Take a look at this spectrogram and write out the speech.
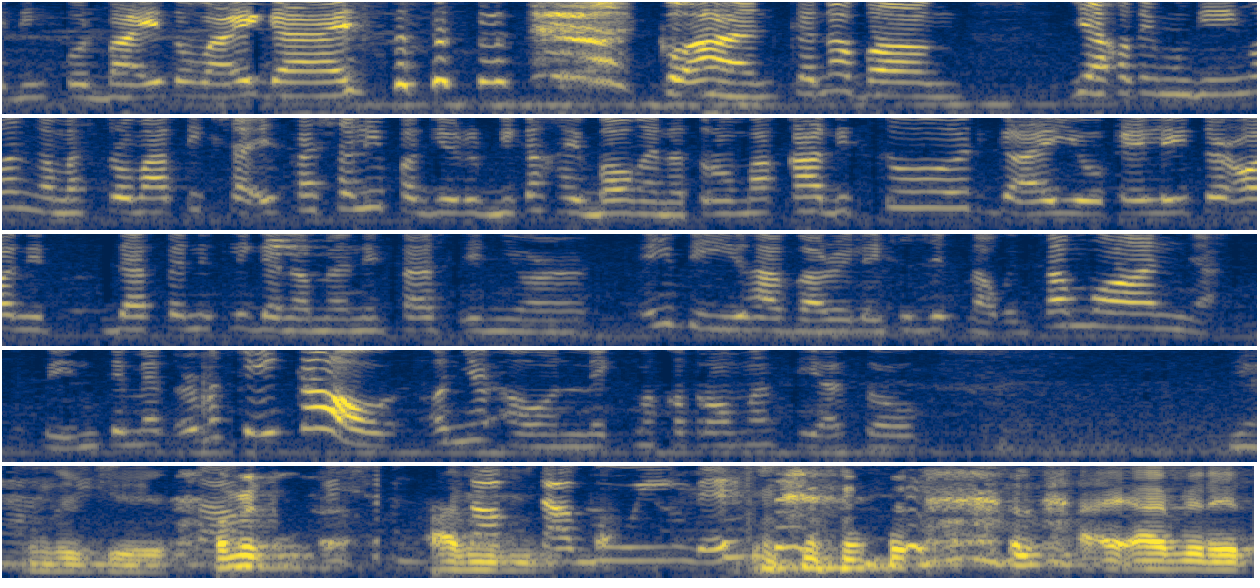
hindi po ba ito ba guys kuan kana bang yeah ko mong giingon nga mas traumatic siya especially pag yun di ka kay baw nga na trauma ka disud kaayo kay later on it's definitely gonna manifest in your maybe you have a relationship now with someone yeah, intimate or maski ikaw on your own like makatrauma siya so yeah we should Lagi. I stop mean, we should I stop mean, tabooing this I, I mean, it,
